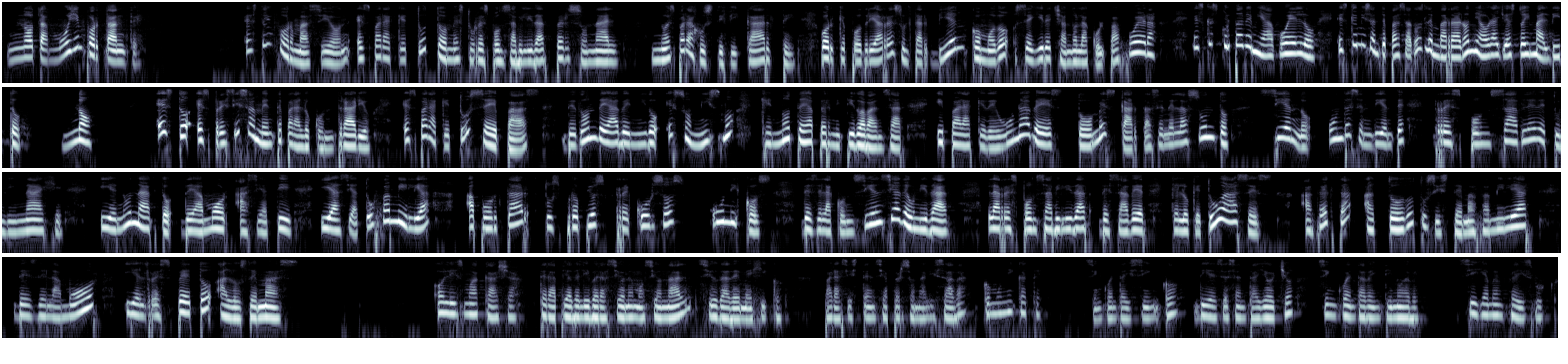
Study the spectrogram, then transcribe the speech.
Nota muy importante. Esta información es para que tú tomes tu responsabilidad personal, no es para justificarte, porque podría resultar bien cómodo seguir echando la culpa afuera. Es que es culpa de mi abuelo, es que mis antepasados le embarraron y ahora yo estoy maldito. No, esto es precisamente para lo contrario, es para que tú sepas de dónde ha venido eso mismo que no te ha permitido avanzar y para que de una vez tomes cartas en el asunto, siendo un descendiente responsable de tu linaje y en un acto de amor hacia ti y hacia tu familia, aportar tus propios recursos únicos desde la conciencia de unidad la responsabilidad de saber que lo que tú haces afecta a todo tu sistema familiar, desde el amor y el respeto a los demás. Holismo Akasha, Terapia de Liberación Emocional, Ciudad de México. Para asistencia personalizada, comunícate 55 1068 5029. Sígueme en Facebook.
